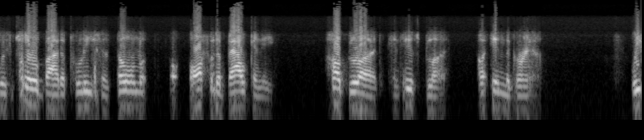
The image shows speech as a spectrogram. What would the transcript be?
was killed by the police and thrown off of the balcony. Her blood and his blood are in the ground. We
